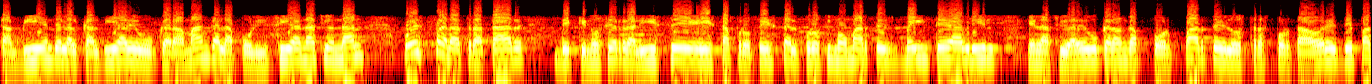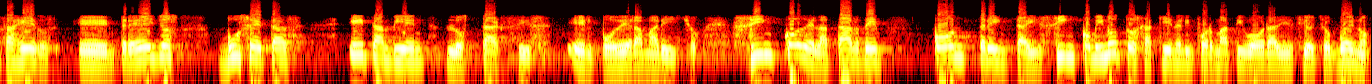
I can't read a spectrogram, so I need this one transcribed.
también de la Alcaldía de Bucaramanga, la Policía Nacional, pues para tratar de que no se realice esta protesta el próximo martes 20 de abril en la ciudad de Bucaramanga por parte de los transportadores de pasajeros, entre ellos busetas y también los taxis. el poder amarillo. Cinco de la tarde con 35 minutos aquí en el informativo hora 18. Bueno,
